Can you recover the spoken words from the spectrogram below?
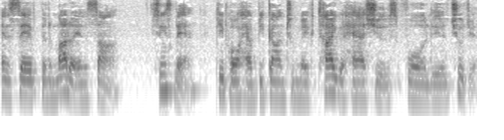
and saved the mother and son. Since then, people have begun to make tiger head shoes for their children,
